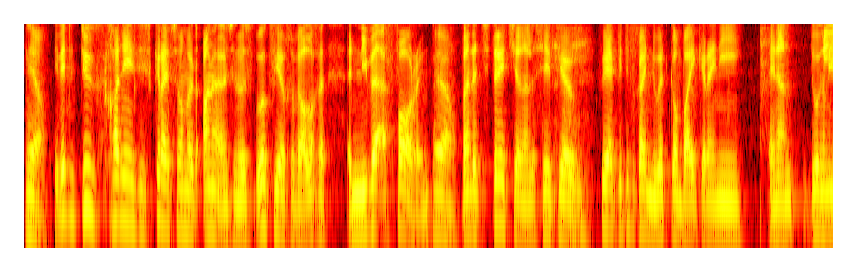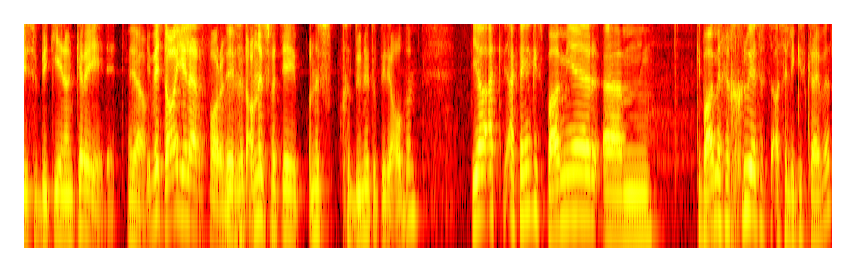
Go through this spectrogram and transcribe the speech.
Ja. Jy weet en toe gaan jy jy skryf saam met ander ouens en dit is ook vir jou 'n geweldige 'n nuwe ervaring. Ja. Want dit stretch jou en hulle sê vir jou, "Weet ek weet nie of ek daai noot kan bykry nie." En dan dwing hulle jou so 'n bietjie en dan kry jy dit. Ja. Jy weet daai hele ervaring, is dit anders wat jy anders gedoen het op hierdie album? Ja, ek ek dink ek is baie meer ehm um, ek het baie meer gegroei as as 'n liedjie-skrywer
